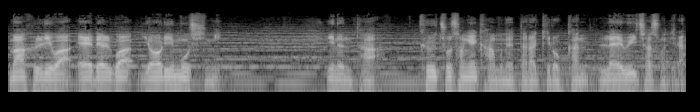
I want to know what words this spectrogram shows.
마흘리와 에델과 여리모시니 이는 다 그 조상의 가문에 따라 기록한 레위 자손이라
